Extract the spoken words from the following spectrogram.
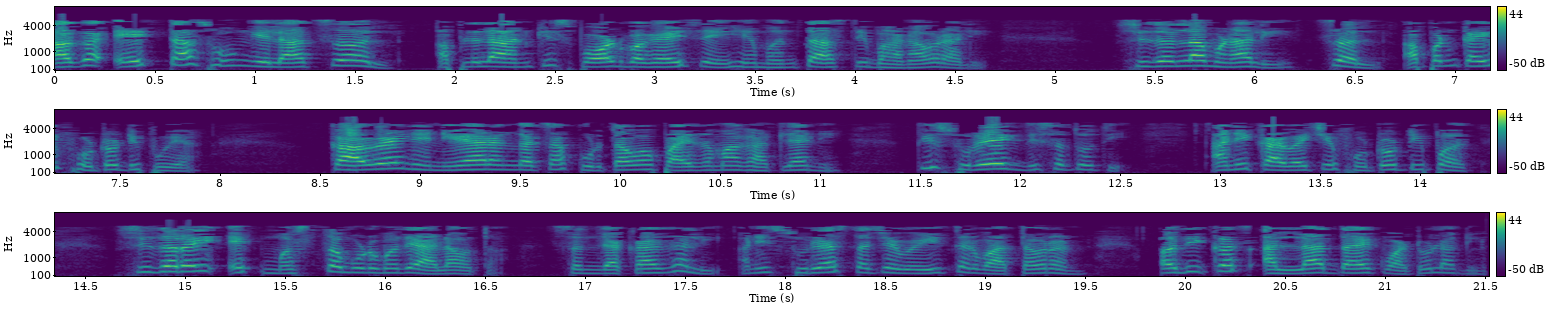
अगं एक तास होऊन गेला चल आपल्याला आणखी स्पॉट बघायचे हे म्हणताच ती भानावर आली. श्रीधरला म्हणाली चल आपण काही फोटो टिपूया. काव्याने निळ्या रंगाचा कुर्ता व पायजमा घातल्याने ती सुरेख दिसत होती. आणि काव्याचे फोटो टिपत श्रीधरही एक मस्त मूडमध्ये आला होता. संध्याकाळ झाली आणि सूर्यास्ताच्या वेळी तर वातावरण अधिकच आल्हाददायक वाटू लागलं.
